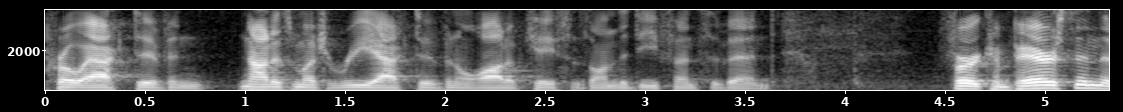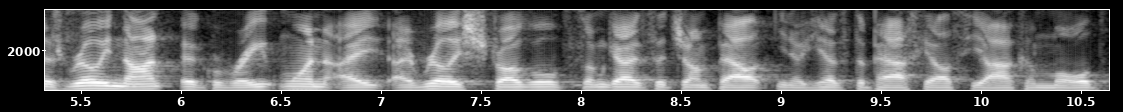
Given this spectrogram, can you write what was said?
proactive and not as much reactive in a lot of cases on the defensive end. For a comparison, there's really not a great one. I, I really struggle. Some guys that jump out, you know, he has the Pascal Siakam mold,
